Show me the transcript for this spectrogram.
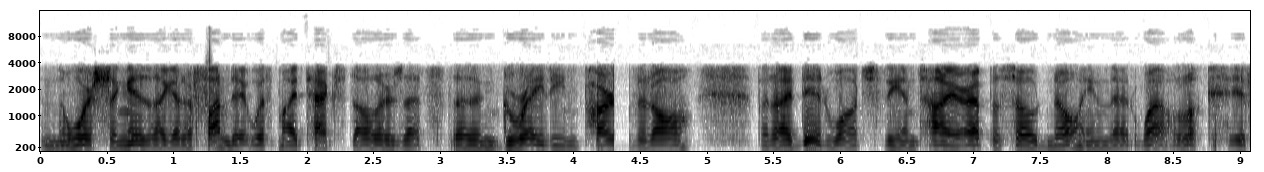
and the worst thing is I got to fund it with my tax dollars. That's the grating part of it all. But I did watch the entire episode knowing that well look if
